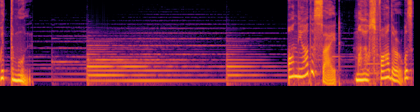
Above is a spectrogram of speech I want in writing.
with the moon. On the other side, Mallo's father was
